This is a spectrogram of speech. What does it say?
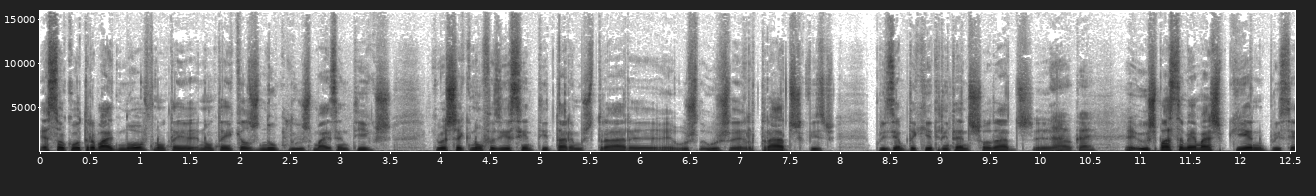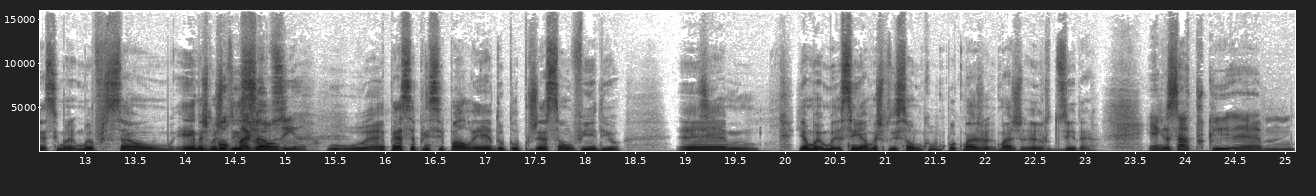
é só com o trabalho novo, não tem, não tem aqueles núcleos mais antigos, que eu achei que não fazia sentido estar a mostrar uh, os, os, retratos que fiz, por exemplo, daqui a 30 anos saudades. Uh, ah, ok. O espaço também é mais pequeno, por isso é assim uma, uma versão. É a mesma um pouco exposição. Mais reduzida. O, a peça principal é a dupla projeção vídeo. Um, ehm, e é uma, sim, é uma exposição um pouco mais, mais reduzida. É engraçado porque um, ehm,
